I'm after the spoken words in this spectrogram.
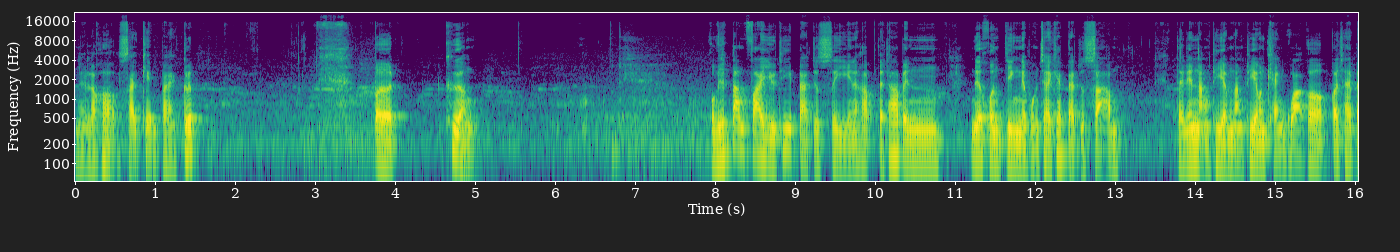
เนี่ยแล้วก็ใส่เข็มไปกรึบ เปิดเครื่อง ผมจะตั้งไฟอยู่ที่ 8.4 นะครับ แต่ถ้าเป็นเนื้อคนจริงเนี่ยผมใช้แค่ 8.3 แต่เนี่ยหนังเทียมหนังเทียมมันแข็งกว่าก็ก็ใช้ 8.4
